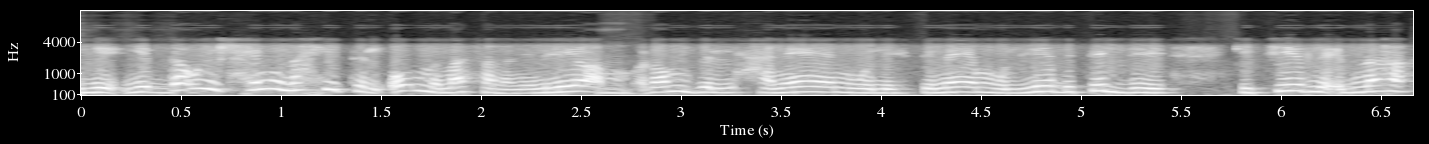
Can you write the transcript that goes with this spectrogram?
يبدأوا يشحنوا ناحية الأم مثلا اللي هي رمز الحنان والاهتمام واللي هي بتدي كتير لابنها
